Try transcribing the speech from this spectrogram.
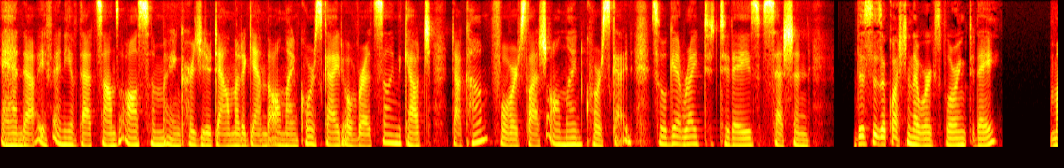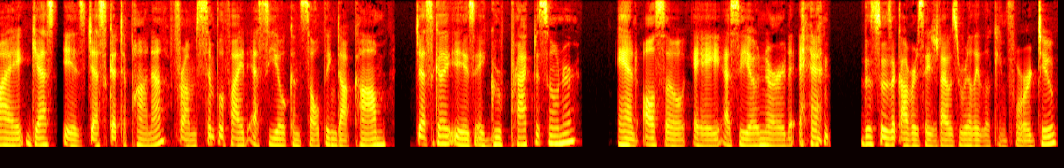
And uh, if any of that sounds awesome, I encourage you to download again the online course guide over at sellingthecouch.com forward slash online course guide. So we'll get right to today's session. This is a question that we're exploring today. My guest is Jessica Tappana from simplifiedseoconsulting.com. Jessica is a group practice owner and also a SEO nerd. And this was a conversation I was really looking forward to.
